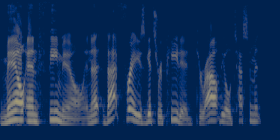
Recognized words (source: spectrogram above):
Male and female, and that, that phrase gets repeated throughout the Old Testament.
